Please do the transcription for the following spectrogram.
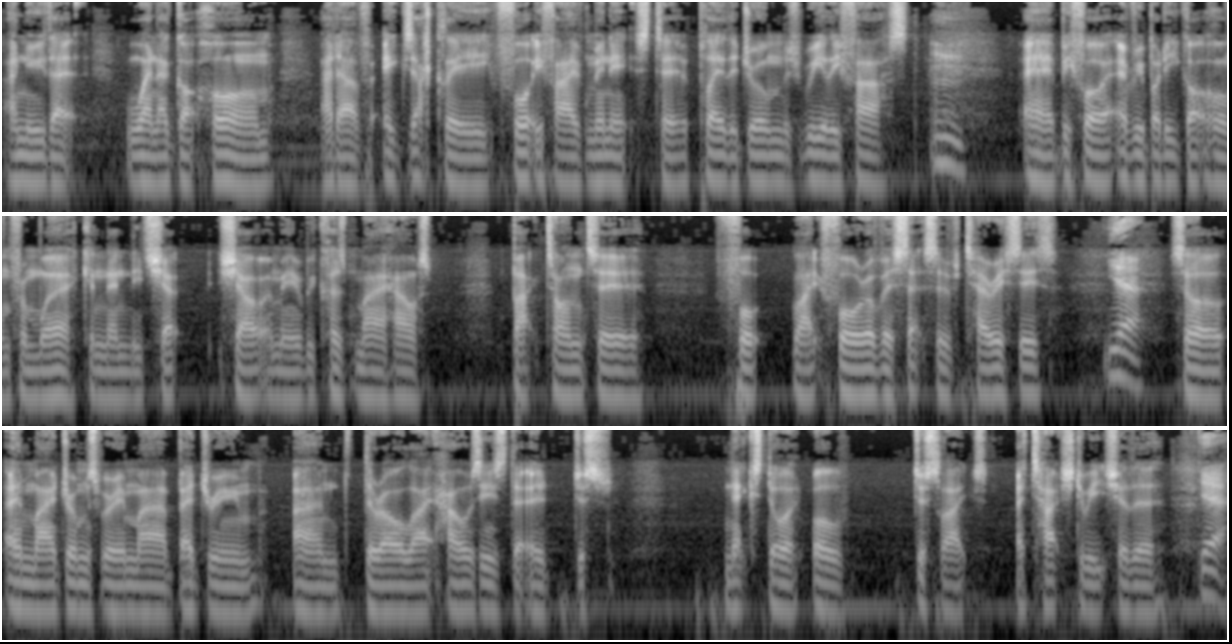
I knew that when I got home, I'd have exactly forty-five minutes to play the drums really fast uh, before everybody got home from work, and then they'd sh- shout at me because my house backed onto four, like four other sets of terraces. Yeah. So, and my drums were in my bedroom, and they're all like houses that are just next door, or just like attached to each other. Yeah.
